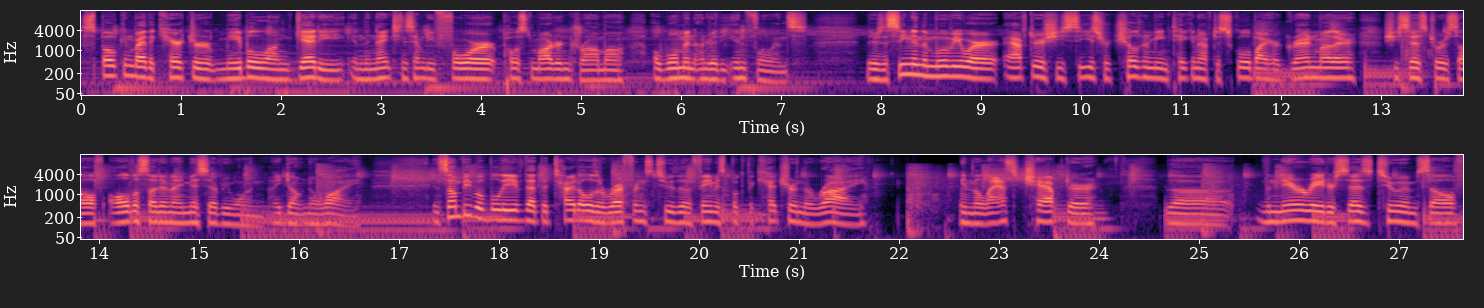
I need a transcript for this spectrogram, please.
spoken by the character Mabel Longhetti in the 1974 postmodern drama A Woman Under the Influence. There's a scene in the movie where, after she sees her children being taken off to school by her grandmother, she says to herself, All of a sudden, I miss everyone. I don't know why. And some people believe that the title is a reference to the famous book, The Catcher in the Rye. In the last chapter, the the narrator says to himself,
